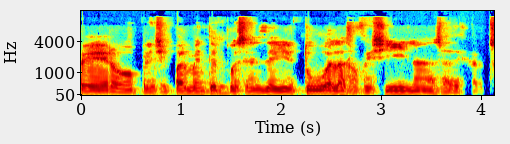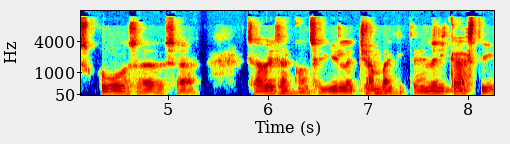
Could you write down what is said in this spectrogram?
pero principalmente pues es de ir tú a las oficinas, a dejar tus cosas, a, ¿sabes? A conseguir la chamba, que te den el casting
